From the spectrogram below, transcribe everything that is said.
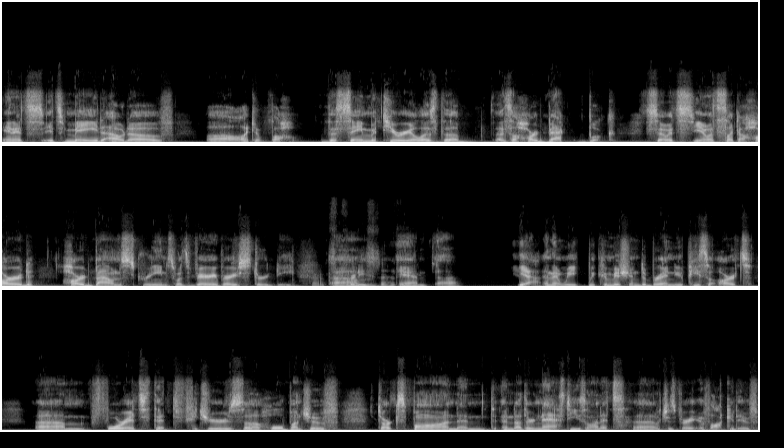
and it's it's made out of uh, like a, the the same material as the as a hardback book. So it's you know it's like a hard hardbound screen, so it's very very sturdy. That's um, pretty sturdy. And uh, yeah, and then we we commissioned a brand new piece of art um, for it that features a whole bunch of darkspawn and and other nasties on it, uh, which is very evocative.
